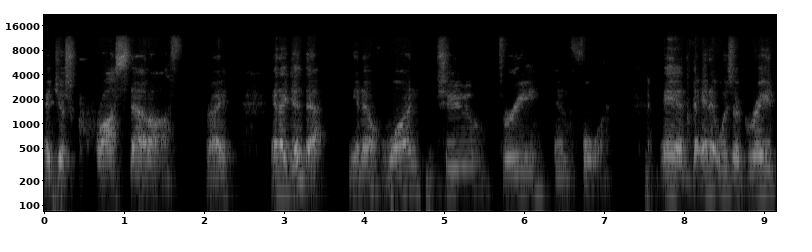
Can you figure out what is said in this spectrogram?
and just cross that off right? And i did that you know one two three and four. And and it was a great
